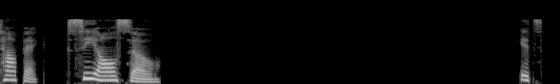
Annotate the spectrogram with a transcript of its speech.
Topic. See also It's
